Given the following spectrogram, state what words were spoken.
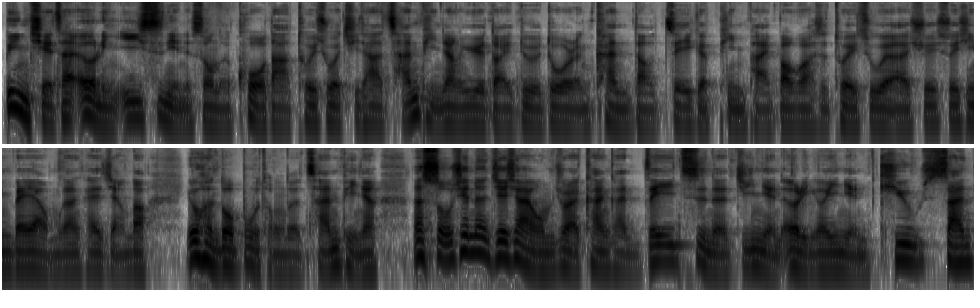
并且在二零一四年的时候呢，扩大推出了其他产品，让越来越多人看到这个品牌，包括是推出了随随行杯啊，我们刚刚开始讲到有很多不同的产品啊。那首先呢，接下来我们就来看看这一次呢，今年二零二一年 Q 三。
